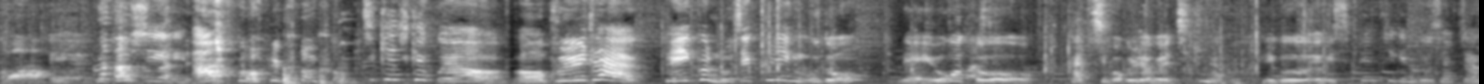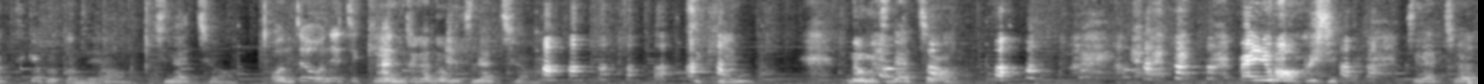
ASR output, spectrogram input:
와. 예, 혹시 아 먹을 거고. 치킨 시켰고요. 어 불닭 베이컨 로제 크림 우동. 네, 요것도 같이 먹으려고요 치킨하고. 그리고 여기 스팸 튀김도 살짝 튀겨볼 건데요. 지나쳐. 언제 오니 치킨? 안주가 너무 지나쳐. 치킨 너무 지나쳐. 빨리 먹고 싶어. 지나쳐.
